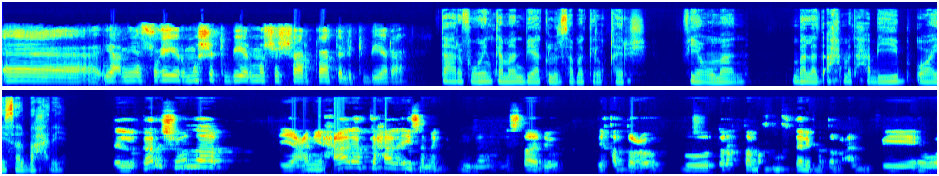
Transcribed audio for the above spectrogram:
آه، يعني صغير مش كبير مش الشاركات الكبيرة. تعرفوا وين كمان بياكلوا سمك القرش؟ في عمان بلد أحمد حبيب وعيسى البحري. القرش والله يعني حالة كحال أي سمك زين، يصطادوا يقطعوا وطرق طبخ مختلفة طبعا. في هو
